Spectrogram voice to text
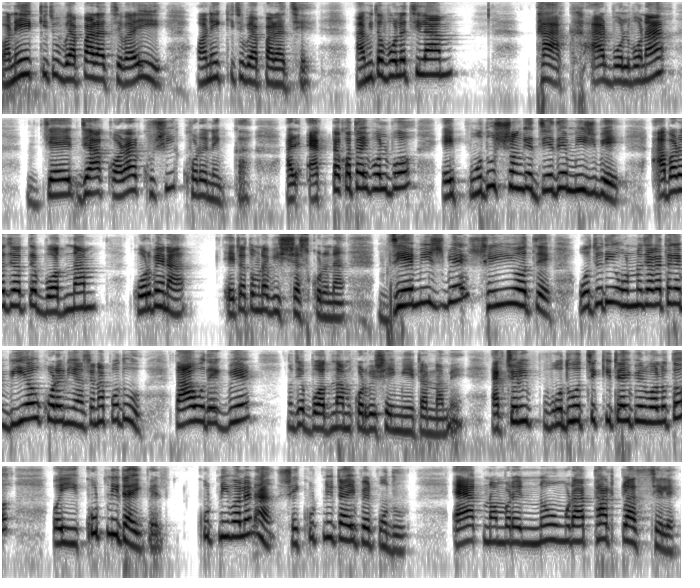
অনেক কিছু ব্যাপার আছে ভাই, অনেক কিছু ব্যাপার আছে। আমি তো বলেছিলাম, থাক, আর বলব না, যে, যা করার খুশি করে নেক্কা আর একটা কথাই বলব, এই পঁদুর সঙ্গে যে যে মিশবে, আবারও যাতে বদনাম করবে না, এটা তোমরা বিশ্বাস করে না। যে মিশবে সেই হচ্ছে, ও যদি অন্য জায়গা থেকে বিয়েও করে নিয়ে আসে না পদু, তাও দেখবে যে বদনাম করবে সেই মেয়েটার নামে। অ্যাকচুয়ালি পদু হচ্ছে কী টাইপের বলো তো ওই কুটনি টাইপের কুটনি বলে না, সেই কুটনি টাইপের পদু। এক নম্বরের নোংরা থার্ড ক্লাস ছেলে।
